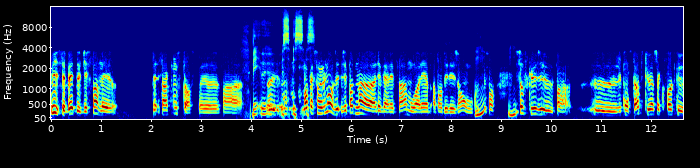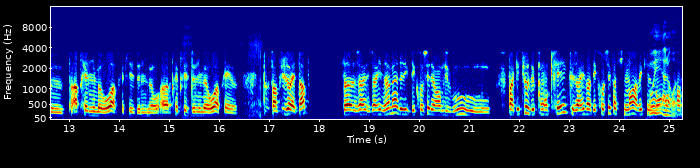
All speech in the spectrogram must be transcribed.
Oui, c'est bête de dire ça, mais c'est un constat. Euh, mais, euh, euh, moi, personnellement, j'ai pas de mal à aller vers les femmes ou à aller aborder des gens ou quoi que mhm. ce soit. Mhm. Sauf que je, je constate qu'à chaque fois que, après le numéro, après prise de numéro, après prise de numéro, après enfin, plusieurs étapes, j'arrive jamais à décrocher des rendez-vous ou enfin quelque chose de concret que j'arrive à décrocher facilement avec une oui, alors,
